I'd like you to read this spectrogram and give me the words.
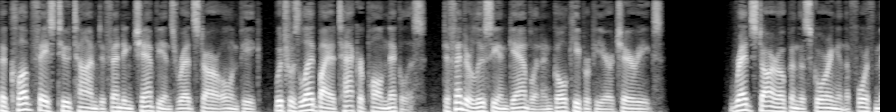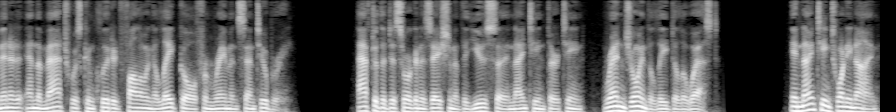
the club faced two time defending champions Red Star Olympique, which was led by attacker Paul Nicolas, defender Lucien Gamblin, and goalkeeper Pierre Chayriguès. Red Star opened the scoring in the fourth minute and the match was concluded following a late goal from Raymond Santubéry. After the disorganization of the USA in 1913, Rennes joined the Ligue de l'Ouest. In 1929,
